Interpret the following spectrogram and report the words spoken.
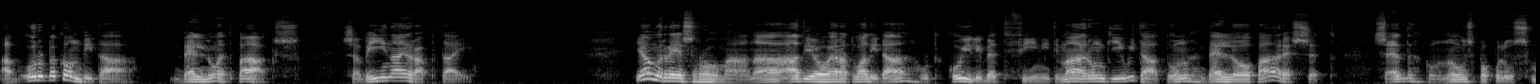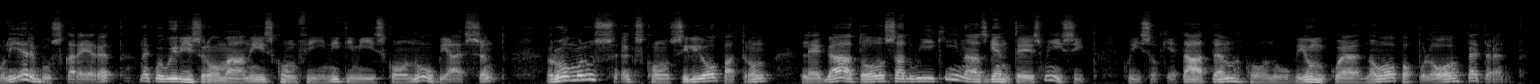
ab urbe condita, bellu et pax, Sabinae raptae. Iam res Romana adio erat valida, ut cuilibet finit marum civitatum bello paresset, sed cum nous populus mulieribus careret, neque viris Romanis confinitimis conubia essent, Romulus ex consilio patrum legatos ad vicinas gentes misit, qui societatem conubiumque novo populo peterent.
